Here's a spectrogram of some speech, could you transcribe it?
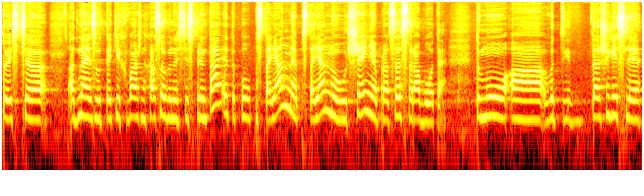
То есть э, одна из вот таких важных особенностей спринта – это постоянное, постоянное улучшение процесса работы. Поэтому а, вот даже если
